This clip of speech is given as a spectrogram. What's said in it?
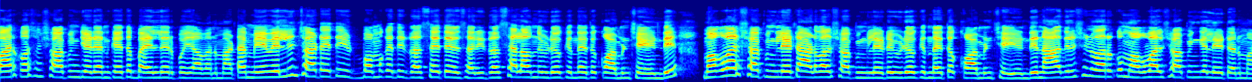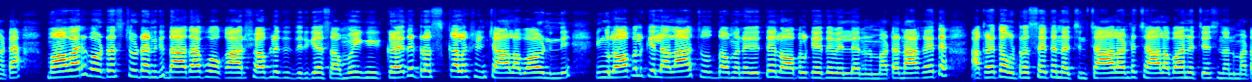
వారి కోసం షాపింగ్ చేయడానికి అయితే బయలుదేరిపోయామన్నమాట. మేము వెళ్ళిన చోట అయితే ఈ బొమ్మకి అయితే డ్రెస్ అయితే వేశారు. ఈ డ్రెస్ ఎలా ఉంది వీడియో కింద అయితే కామెంట్ చేయండి. మగవాళ్ళ షాపింగ్ లేట్ ఆడవాళ్ళ షాపింగ్ లేట్ వీడియో కింద అయితే కామెంట్ చేయండి. నాకు తెలిసిన వరకు మగవాళ్ళ షాపింగే లేట్ అనమాట మా వారికి ఒక డ్రెస్ చూడడానికి దాదాపు ఒక ఆరు షాపులు అయితే తిరిగేసాము ఇక్కడైతే డ్రెస్ కలెక్షన్ చాలా బాగుండింది. ఇంక లోపలికి వెళ్ళి అలా చూద్దాం అనేది అయితే లోపలికి అయితే వెళ్ళాను అనమాట నాకైతే అక్కడైతే ఒక డ్రెస్ డ్రెస్ అయితే నచ్చింది. చాలా అంటే చాలా బాగా నచ్చేసింది అనమాట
